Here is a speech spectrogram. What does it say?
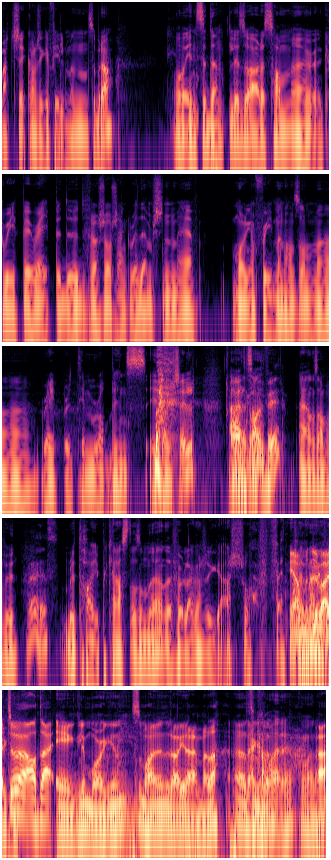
Matcher kanskje ikke filmen så bra. Og incidentally så er det samme creepy rapy dude fra Shawshank Redemption med Morgan Freeman, han som uh, raper Tim Robbins i fengsel. Er det samme fyr? Nei, han er samme fyr. Ja, yes. Blir typecasta som det. Det føler jeg kanskje ikke er så fett. Ja, men du veit jo at det er egentlig Morgan som har en rar greie med det. Det kan være. Kan være.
